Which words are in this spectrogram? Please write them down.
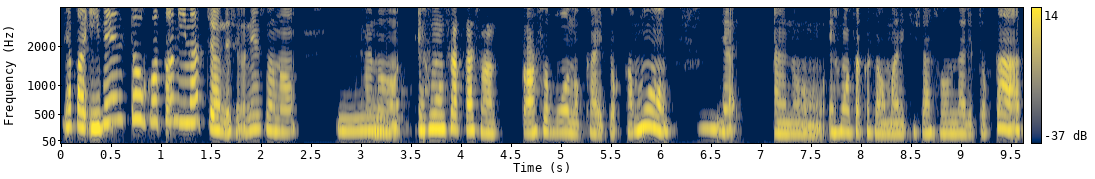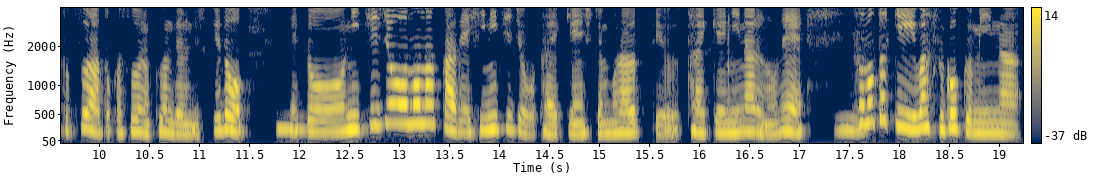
やっぱイベントごとになっちゃうんですよね。その、あの、絵本作家さんと遊ぼうの会とかも、いやあの、絵本作家さんをお招きして遊んだりとか、あとツアーとかそういうの組んでるんですけど、えっと、日常の中で非日常を体験してもらうっていう体験になるので、その時はすごくみんな、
